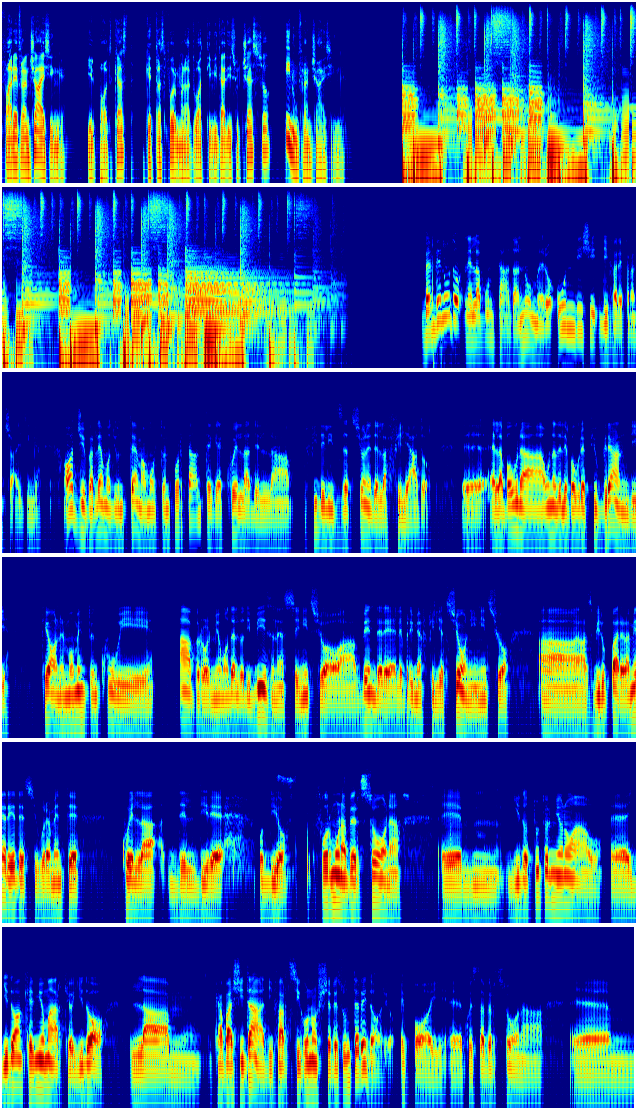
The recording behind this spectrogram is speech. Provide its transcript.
Fare franchising, il podcast che trasforma la tua attività di successo in un franchising. Benvenuto nella puntata numero 11 di Fare Franchising. Oggi parliamo di un tema molto importante che è quella della fidelizzazione dell'affiliato. Eh, è paura, una delle paure più grandi che ho nel momento in cui apro il mio modello di business, inizio a vendere le prime affiliazioni, inizio a sviluppare la mia rete, è sicuramente quella del dire, oddio, formo una persona, eh, gli do tutto il mio know-how, eh, gli do anche il mio marchio, gli do la mh, capacità di farsi conoscere su un territorio e poi eh, questa persona ehm,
